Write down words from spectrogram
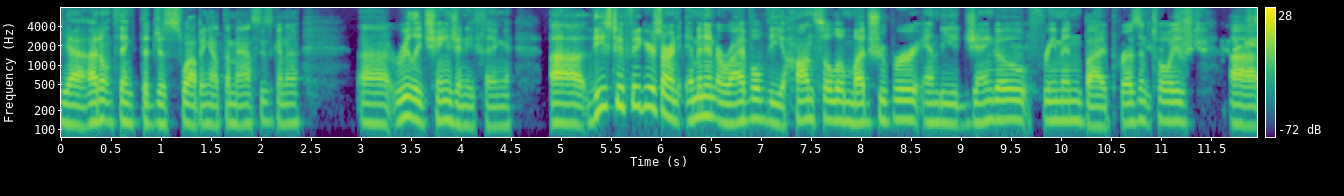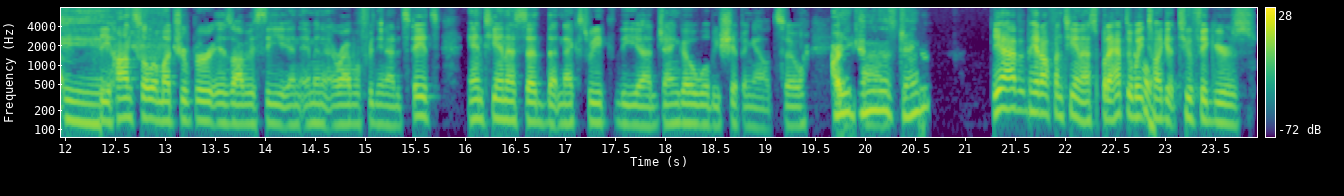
Yeah, I don't think that just swapping out the mask is going to uh, really change anything. Uh, these two figures are an imminent arrival: the Han Solo Mud Trooper and the Django Freeman by Present Toys. Uh, the Han Solo Mud Trooper is obviously an imminent arrival for the United States, and TNS said that next week the uh, Django will be shipping out. So Are you getting Um, this, Django? yeah, I haven't paid off on TNS, but I have to wait Oh. till I get two figures.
